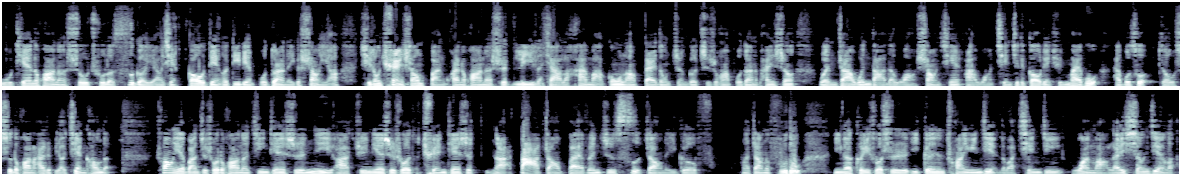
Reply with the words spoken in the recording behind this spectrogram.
五天的话呢，收出了四个阳线，高点和低点不断的一个上扬，其中券商板块的话呢是立了下了汗马功劳，带动整个指数哈不断的攀升，稳扎稳打的往上千啊往前期的高点去迈步，还不错，走势的话呢还是比较健康的。创业板指数的话呢，今天是逆啊，今天是说全天是啊大涨百分之四这样的一个。啊，这样的幅度应该可以说是一根穿云箭，对吧？千军万马来相见了。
